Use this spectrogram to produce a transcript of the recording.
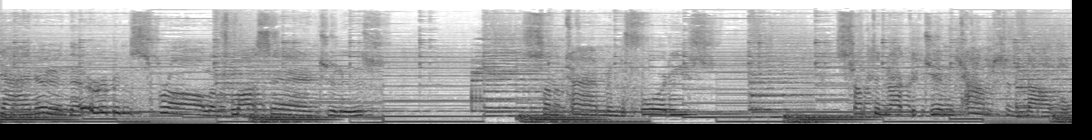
diner in the urban sprawl of Los Angeles. Sometime in the 40s. Something like a Jim Thompson novel.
